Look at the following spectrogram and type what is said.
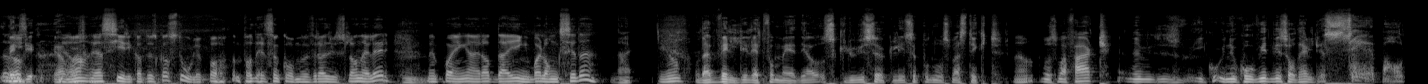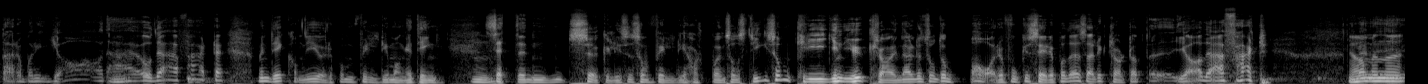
veldig- ja, ja, jeg sier ikke at du skal stole på, på det som kommer fra Russland heller, men poenget er at det er ingen balanse i det. Nei. Sant? Og det er veldig lett for media å skru søkelyset på noe som er stygt. Ja. Noe som er fælt. Under covid vi så det hele tiden. Se på alt det her og bare Ja, det er, og det er fælt, det. Men det kan de gjøre på veldig mange ting. Mm. Sette søkelyset så veldig hardt på en sånn stig som krigen i Ukraina eller sånt, og bare fokusere på det, så er det klart at eh, ja, det er fælt. Ja, men, men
